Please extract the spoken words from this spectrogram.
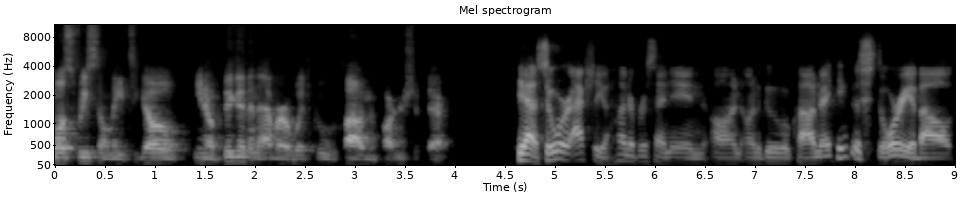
most recently to go you know bigger than ever with Google Cloud and the partnership there? Yeah, so we're actually 100% in on on Google Cloud, and I think the story about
